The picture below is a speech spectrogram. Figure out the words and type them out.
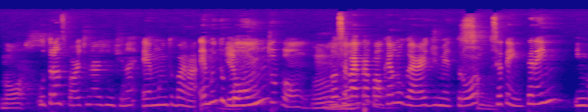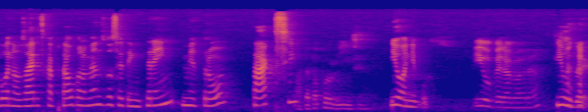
Nossa. O transporte na Argentina é muito barato. É muito E bom. é muito bom. Uhum. Você vai pra qualquer lugar de metrô, Sim. você tem trem em Buenos Aires, capital, pelo menos você tem trem, metrô, táxi Até pra província. E ônibus. E Uber agora? E Uber.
